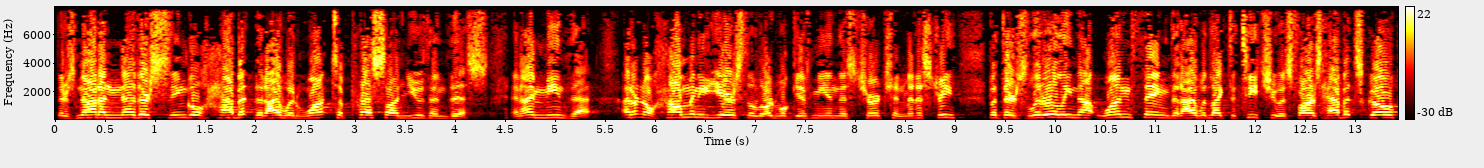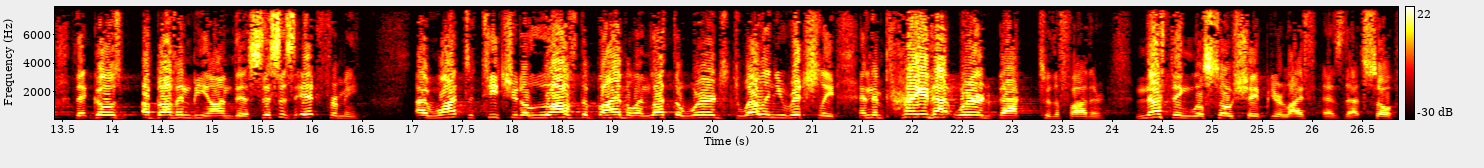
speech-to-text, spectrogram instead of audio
there's not another single habit that I would want to press on you than this. And I mean that. I don't know how many years the Lord will give me in this church and ministry, but there's literally not one thing that I would like to teach you as far as habits go that goes above and beyond this. This is it for me. I want to teach you to love the Bible and let the words dwell in you richly and then pray that word back to the Father. Nothing will so shape your life as that. So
